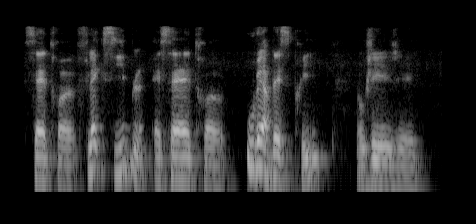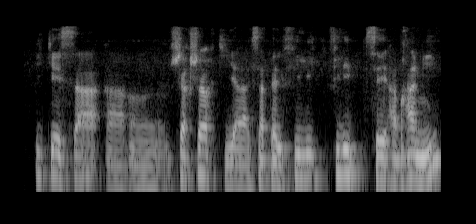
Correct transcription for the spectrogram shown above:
c'est être flexible et c'est être ouvert d'esprit. Donc j'ai piqué ça à un chercheur qui, s'appelle Philippe, C. Abrami,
